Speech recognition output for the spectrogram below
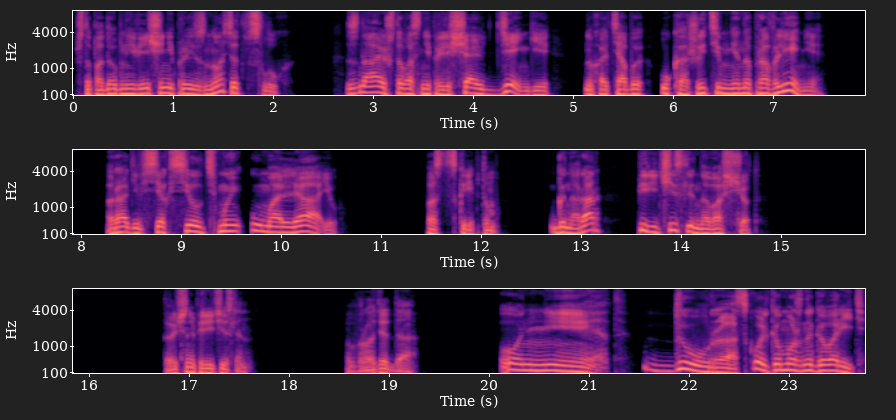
что подобные вещи не произносят вслух. Знаю, что вас не прельщают деньги, но хотя бы укажите мне направление. Ради всех сил тьмы умоляю. Постскриптум. Гонорар перечислен на ваш счет. Точно перечислен? Вроде да. О нет, дура, сколько можно говорить,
